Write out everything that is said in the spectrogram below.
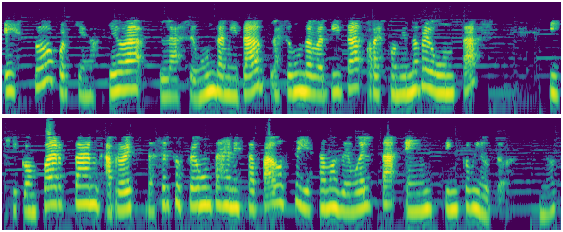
esto porque nos queda la segunda mitad, la segunda patita respondiendo preguntas y que compartan, aprovechen de hacer sus preguntas en esta pausa y estamos de vuelta en cinco minutos. Nos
